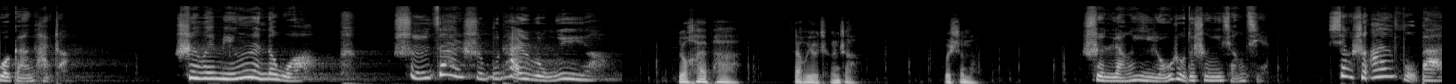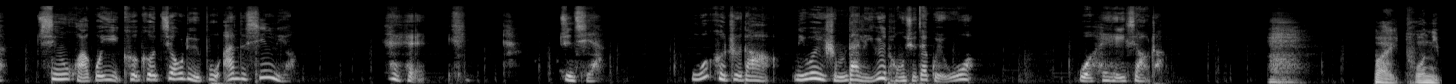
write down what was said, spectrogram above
我感慨着，身为名人的我，实在是不太容易呀。有害怕，才会有成长，不是吗？沈良义柔柔的声音响起，像是安抚般轻划过一颗颗焦虑不安的心灵。嘿嘿，俊奇，我可知道你为什么带李月同学在鬼屋。我嘿嘿笑着。啊，拜托你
